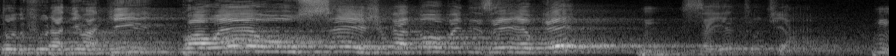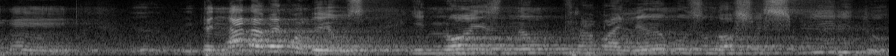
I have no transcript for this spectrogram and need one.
todo furadinho aqui. Qual é o ser jogador? Vai dizer é o quê? Hum, isso aí é diabo. Hum, não tem nada a ver com Deus. E nós não trabalhamos o nosso espírito.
